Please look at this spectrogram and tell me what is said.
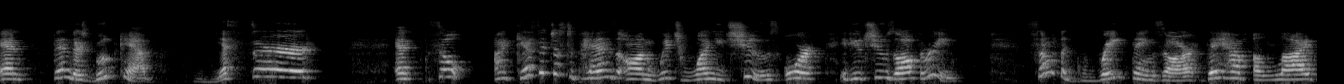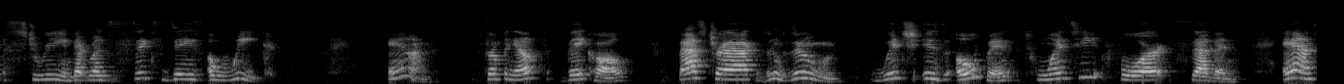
and then there's boot camp. Yes, sir. And so I guess it just depends on which one you choose, or if you choose all three. Some of the great things are they have a live stream that runs six days a week. And something else they call Fast Track Zoom Zoom, which is open 24 7 and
